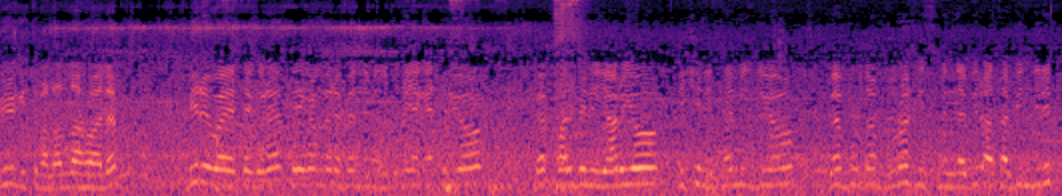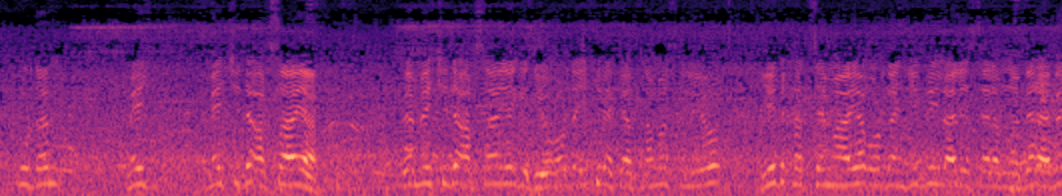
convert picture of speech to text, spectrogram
büyük ihtimal Allahu alem bir rivayete göre Peygamber Efendimiz buraya getiriyor ve kalbini yarıyor, içini temizliyor ve burada Burak isminde bir ata bindirip buradan Mec- Mescid-i Aksa'ya ve Mescid-i Aksa'ya gidiyor. Orada iki rekat namaz kılıyor. Yedi kat semaya oradan Cibril Aleyhisselam'la beraber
